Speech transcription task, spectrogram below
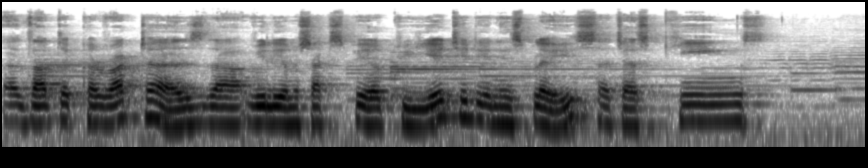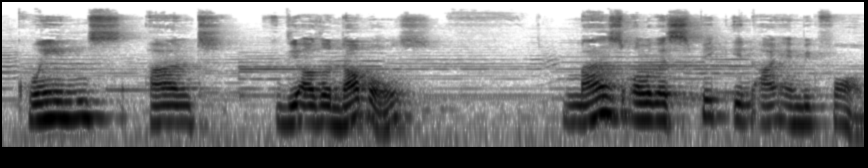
uh, that the characters that William Shakespeare created in his plays, such as kings, queens, and the other nobles, must always speak in iambic form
